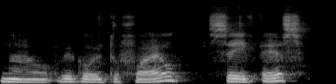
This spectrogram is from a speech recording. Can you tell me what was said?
Now we're going to File, Save As.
